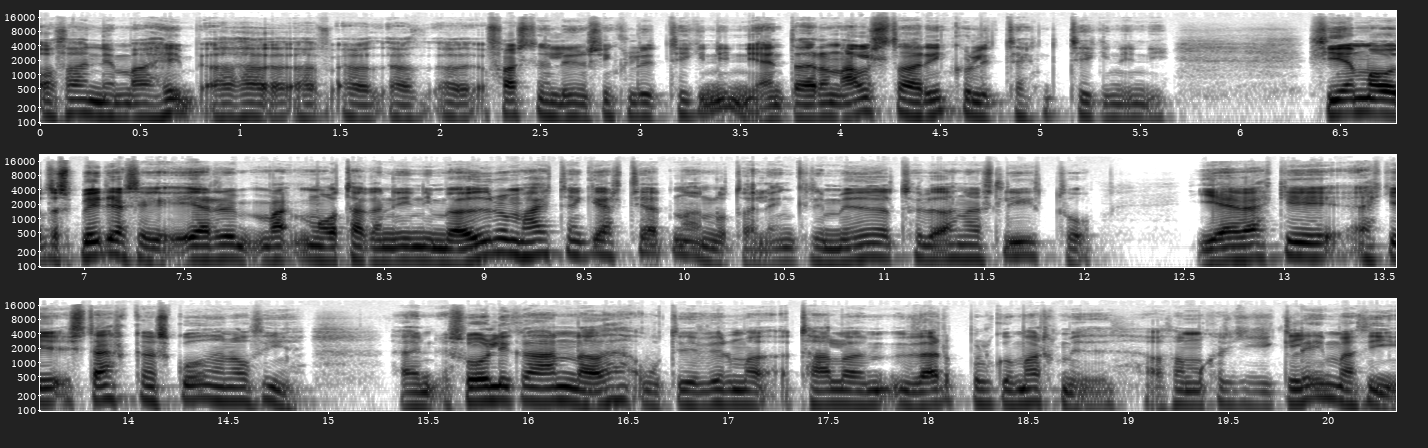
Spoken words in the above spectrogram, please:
á þannig að fastinleginu syngulir tekin inn í, en það er hann allstaðar einhverju tekin inn í síðan má þetta spyrja sig, er, má taka hann inn í með öðrum hætti en gert hérna, nota lengri miðaltölu annars líkt og ég hef ekki, ekki sterkast skoðan á því. En svo líka annað, útið við erum að tala um verbulgumarkmiðið, að það má kannski ekki gleyma því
